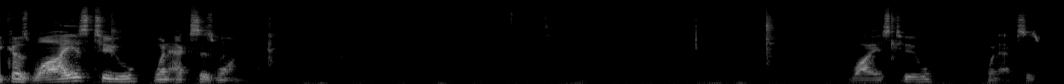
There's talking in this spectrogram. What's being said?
Because y is 2 when x is 1. y is 2 when x is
